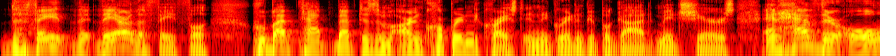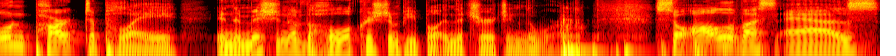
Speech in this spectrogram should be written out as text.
the faith. They are the faithful who by baptism are incorporated into Christ, integrated in people, God, made sharers, and have their own part to play in the mission of the whole Christian people in the church and in the world. So all of us as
